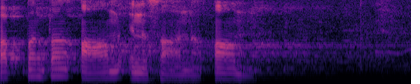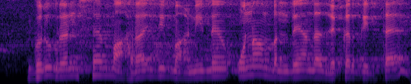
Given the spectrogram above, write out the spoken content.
ਆਪਾਂ ਤਾਂ ਆਮ ਇਨਸਾਨ ਆਮ ਗੁਰੂ ਗ੍ਰੰਥ ਸਾਹਿਬ ਮਹਾਰਾਜ ਦੀ ਬਾਣੀ ਨੇ ਉਹਨਾਂ ਬੰਦਿਆਂ ਦਾ ਜ਼ਿਕਰ ਕੀਤਾ ਹੈ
